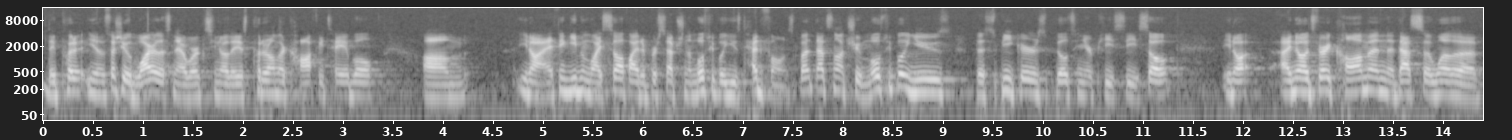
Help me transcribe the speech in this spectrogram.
they put it, you know, especially with wireless networks. You know, they just put it on their coffee table. Um, you know, I think even myself, I had a perception that most people used headphones, but that's not true. Most people use the speakers built in your PC. So, you know, I know it's very common that that's one of the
